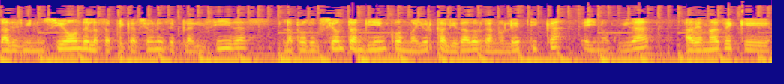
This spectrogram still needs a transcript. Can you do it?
la disminución de las aplicaciones de plaguicidas, la producción también con mayor calidad organoléptica e inocuidad, además de que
